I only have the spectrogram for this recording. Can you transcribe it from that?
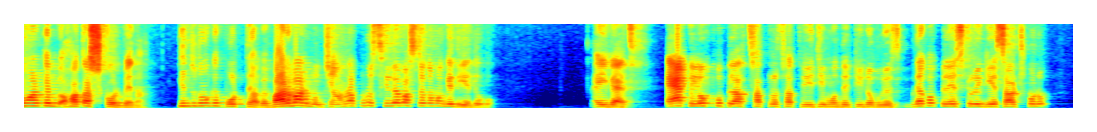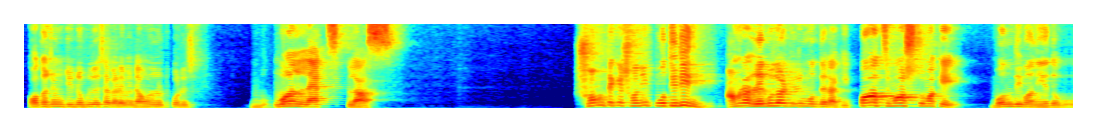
তোমাকে হতাশ করবে না। কিন্তু তোমাকে পড়তে হবে। বারবার বলছি, আমরা পুরো সিলেবাসটা তোমাকে দিয়ে দেবো। এই ব্যাচ এক লক্ষ প্লাস ছাত্রছাত্রী ইতিমধ্যে টিডব্লিউএস দেখো প্লে স্টোরে গিয়ে সার্চ করো। কতজন টিডব্লিউএস একাডেমি ডাউনলোড করেছে। ওয়ান ল্যাক্স প্লাস সোম থেকে শনি প্রতিদিন আমরা রেগুলারিটির মধ্যে রাখি। পাঁচ মাস তোমাকে বন্দি বানিয়ে দেবো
